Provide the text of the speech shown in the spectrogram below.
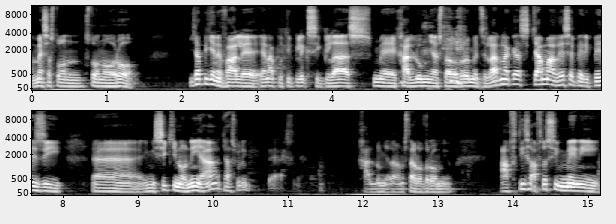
μέσα στον, στον ορό. Για πήγαινε βάλε ένα κουτί plexiglass με χαλούμια στο αεροδρόμιο της Λάρνακας και άμα δεν σε περιπέζει ε, η μισή κοινωνία και ας πούμε χαλούμια τώρα με στο αεροδρόμιο. Αυτή, αυτό σημαίνει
